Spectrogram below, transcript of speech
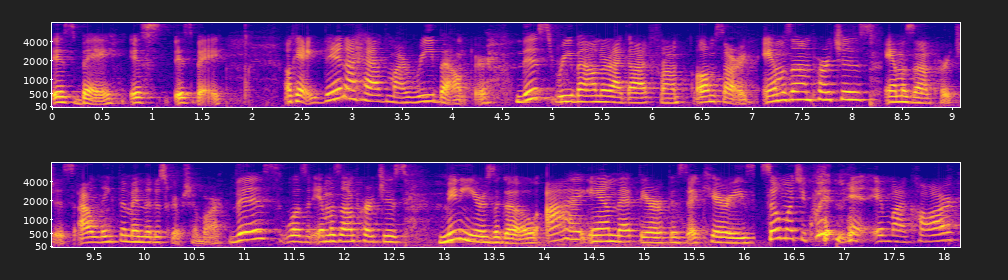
is bay, it's, it's bay. Okay, then I have my rebounder. This rebounder I got from, oh, I'm sorry, Amazon purchase, Amazon purchase. I'll link them in the description bar. This was an Amazon purchase many years ago. I am that therapist that carries so much equipment in my car,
